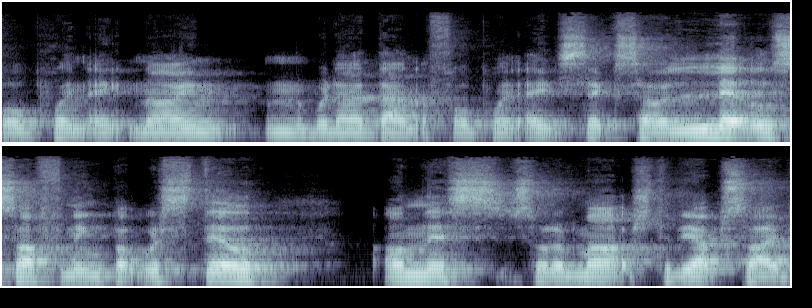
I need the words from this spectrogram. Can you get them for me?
4.89 and we're now down to 4.86 so a little softening but we're still on this sort of march to the upside.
